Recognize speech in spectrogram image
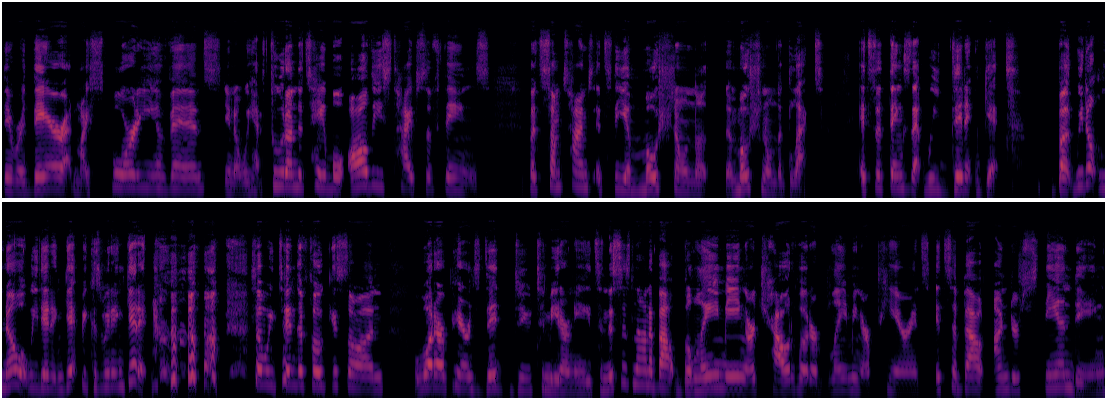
they were there at my sporting events. You know, we had food on the table, all these types of things. But sometimes it's the emotional ne- emotional neglect. It's the things that we didn't get. But we don't know what we didn't get because we didn't get it. so we tend to focus on what our parents did do to meet our needs. And this is not about blaming our childhood or blaming our parents. It's about understanding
